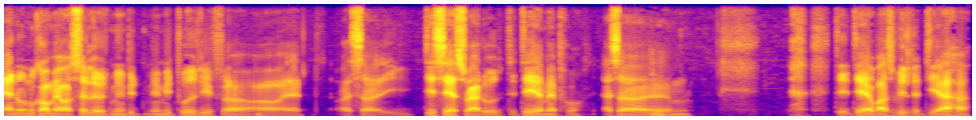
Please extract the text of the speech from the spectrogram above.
ja, nu, nu kommer jeg også selv lidt med mit, med mit bud lige før, og at, altså, det ser svært ud. Det, det er jeg med på. Altså, mm. øhm, det, det er jo bare så vildt, at de er her,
